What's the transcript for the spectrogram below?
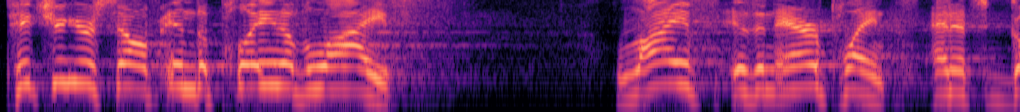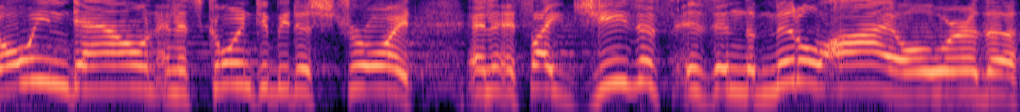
Picture yourself in the plane of life. Life is an airplane and it's going down and it's going to be destroyed. And it's like Jesus is in the middle aisle where the,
